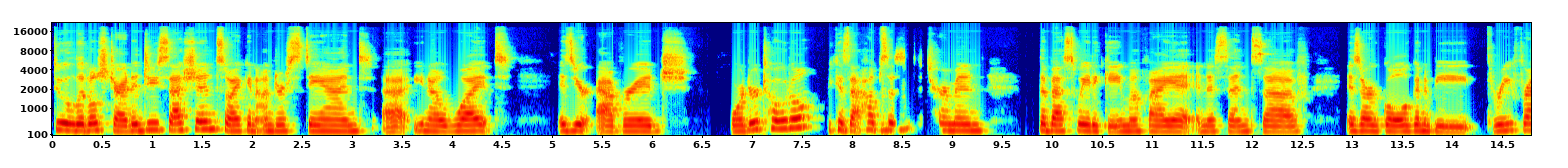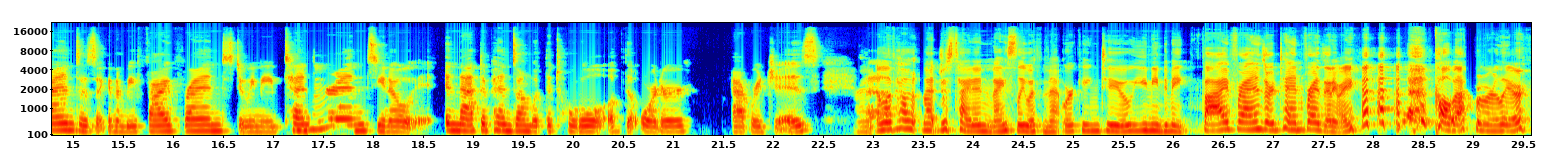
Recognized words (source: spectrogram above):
do a little strategy session so I can understand, uh, you know, what is your average order total because that helps us determine the best way to gamify it in a sense of is our goal going to be three friends is it going to be five friends do we need 10 Mhm. friends you know and that depends on what the total of the order average is Right. I love how that just tied in nicely with networking too. You need to make five friends or 10 friends. Anyway, call back from earlier.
